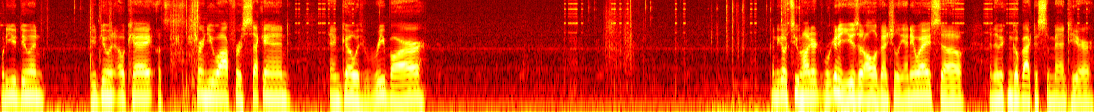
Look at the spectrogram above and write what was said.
What are you doing? You're doing okay. Let's turn you off for a second and go with rebar. Gonna go 200. We're gonna use it all eventually anyway, so, and then we can go back to cement here.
